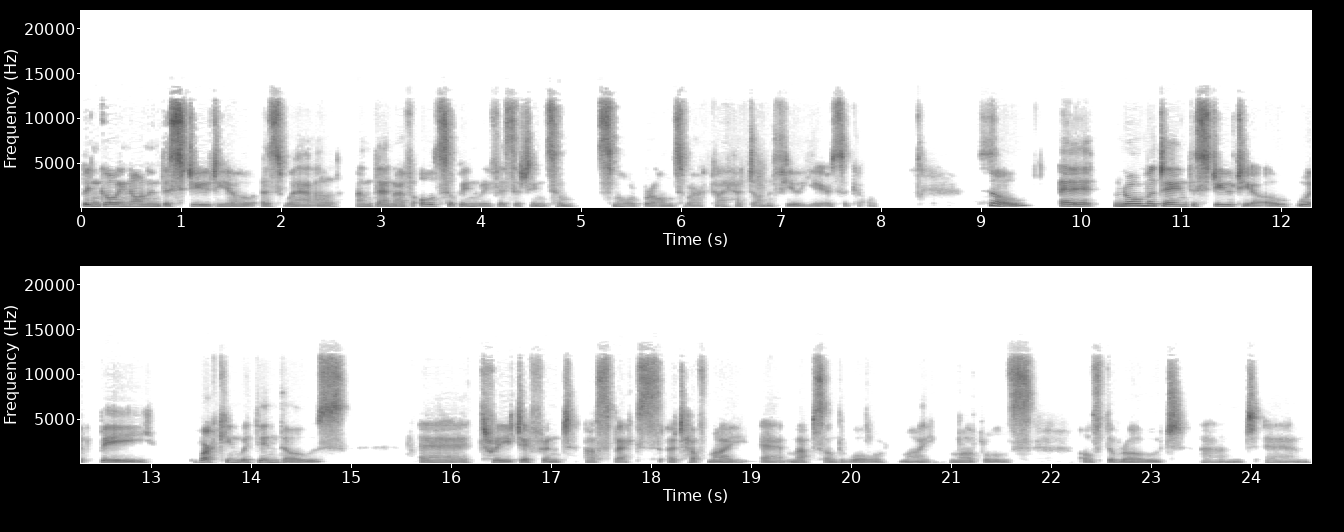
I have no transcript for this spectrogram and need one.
been going on in the studio as well. And then I've also been revisiting some small bronze work I had done a few years ago. So a normal day in the studio would be working within those uh, three different aspects. I'd have my uh, maps on the wall, my models of the road, and um,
